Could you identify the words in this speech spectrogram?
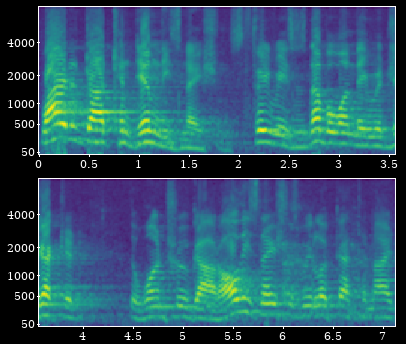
Why did God condemn these nations? Three reasons. Number one, they rejected the one true God. All these nations we looked at tonight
